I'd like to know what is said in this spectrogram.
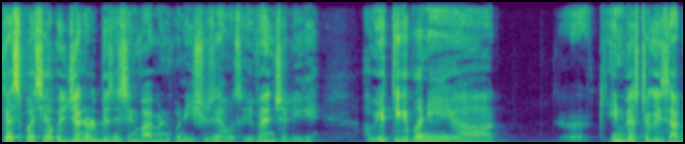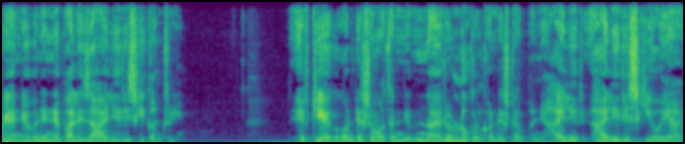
त्यसपछि अब जेनरल बिजनेस इन्भाइरोमेन्ट पनि इस्यु चाहिँ आउँछ इभेन्चुली कि? अब यत्तिकै पनि इन्भेस्टरको हिसाबले हेर्ने हो भने Nepal is a highly risky country एफटिआईको कन्टेक्स्टमा मात्र नहेर लोकल कन्टेक्स्टमा पनि। हाइली हाइली रिस्की हो यहाँ।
